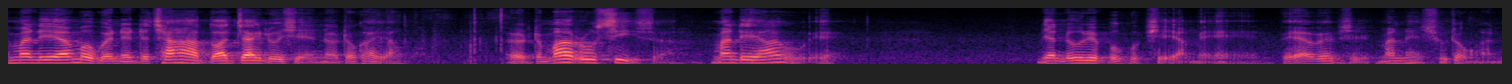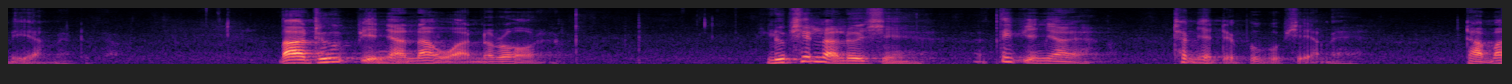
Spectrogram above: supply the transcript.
အမှန်တရားမဟုတ်ပဲနဲ့တခြားဟာသွားကြိုက်လို့ရှိရင်တော့ဒုက္ခရောက်မှာအဲ့တော့ဓမ္မရုစီဆိုတာအမှန်တရားကိုပဲမျက်နှိုးတဲ့ပုဂ္ဂိုလ်ဖြစ်ရမယ်ဘယ်အပဲဖြစ်မှန်တဲ့ရှုထောင့်ကနေရမယ်လို့ပြောတာထုပညာနာဝနရောတဲ့ လူဖြစ်လာလို့ရှရင်အသိပညာထက်မြက်တဲ့ပုဂ္ဂိုလ်ဖြစ်ရမယ်ဒါမှ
